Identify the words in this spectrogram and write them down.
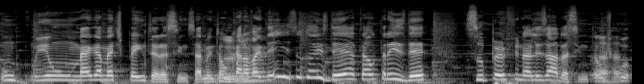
um, e um mega match painter, assim, sabe? Então o cara vai desde o 2D até o 3D super finalizado, assim. Então, Aham. tipo,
